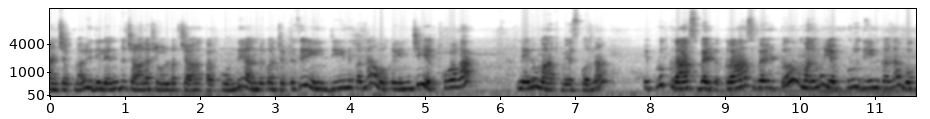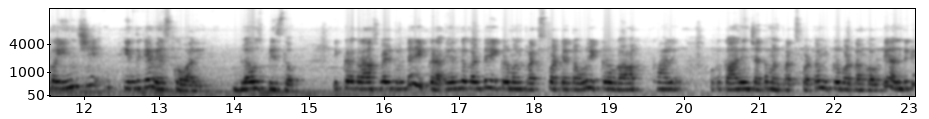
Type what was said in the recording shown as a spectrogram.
అని చెప్పినారు. ఇది లెంత్ చాలా షోల్డర్ చాలా తక్కువ ఉంది. అందుకని చెప్పేసి దీనికన్నా ఒక ఇంచి ఎక్కువగా నేను మార్క్ వేసుకున్నా. ఇప్పుడు క్రాస్ బెల్ట్ క్రాస్ బెల్ట్ మనము ఎప్పుడు దీనికన్నా ఒక ఇంచి కిందకే వేసుకోవాలి. బ్లౌజ్ పీస్లో ఇక్కడ క్రాస్ బెల్ట్ ఉంటే ఇక్కడ. ఎందుకంటే ఇక్కడ మనం ట్రక్స్ పట్టేటప్పుడు ఇక్కడ ఒక కాలి ఒక కాలిన్ ఇంచ్ అయితే మనం ట్రక్స్ పడతాం ఇక్కడ పడతాం కాబట్టి అందుకే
